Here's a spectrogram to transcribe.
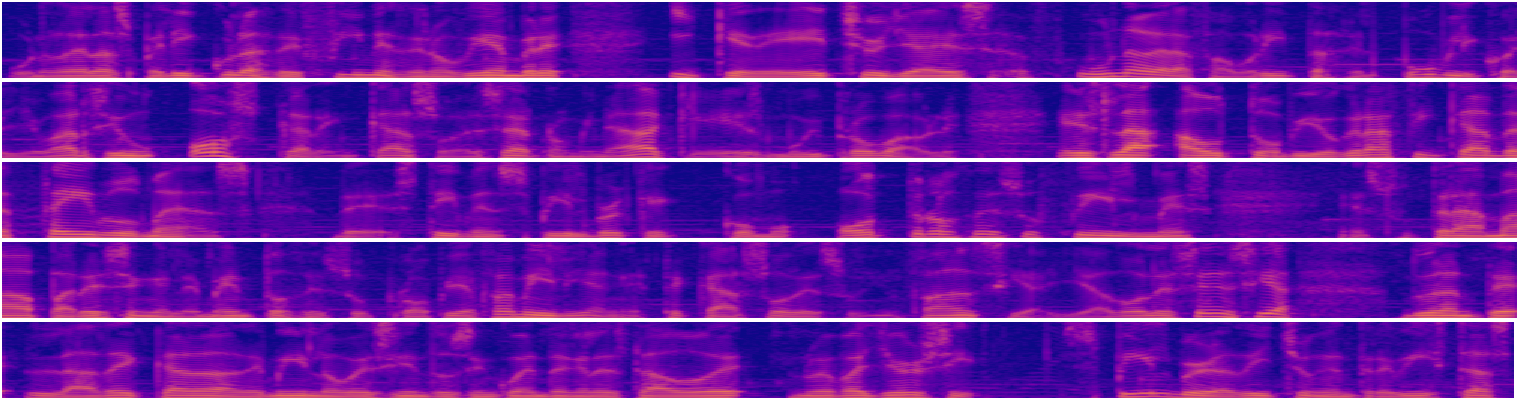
Una de las películas de fines de noviembre y que de hecho ya es una de las favoritas del público a llevarse un Oscar en caso de ser nominada, que es muy probable, es la autobiográfica The Fablemans de Steven Spielberg que como otros de sus filmes en su trama aparecen elementos de su propia familia, en este caso de su infancia y adolescencia, durante la década de 1950 en el estado de Nueva Jersey. Spielberg ha dicho en entrevistas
